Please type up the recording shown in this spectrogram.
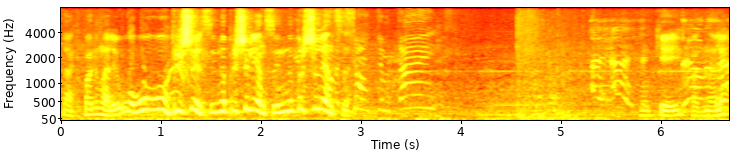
Так, погнали. О, о, о, пришельцы, на пришеленцы, на пришеленцы. Окей, погнали.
